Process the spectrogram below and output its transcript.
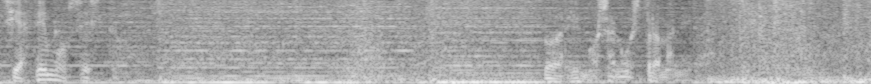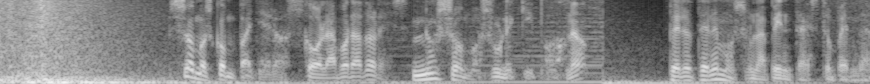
Si hacemos esto, lo haremos a nuestra manera. Somos compañeros. Colaboradores. No somos un equipo. No, pero tenemos una pinta estupenda.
